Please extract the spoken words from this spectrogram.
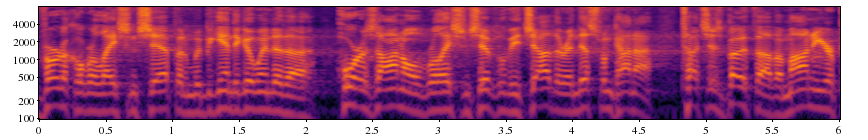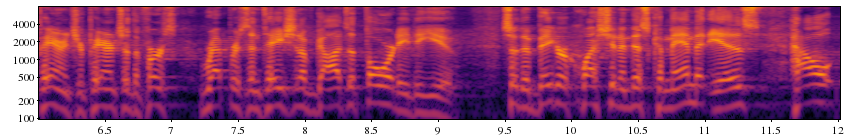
vertical relationship, and we begin to go into the horizontal relationships with each other. And this one kind of touches both of them. Honor your parents. Your parents are the first representation of God's authority to you. So the bigger question in this commandment is how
